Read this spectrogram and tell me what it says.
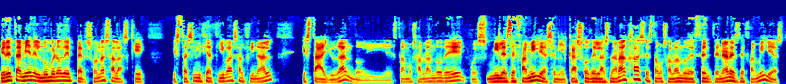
Viene también el número de personas a las que estas iniciativas al final está ayudando y estamos hablando de pues miles de familias en el caso de las naranjas, estamos hablando de centenares de familias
